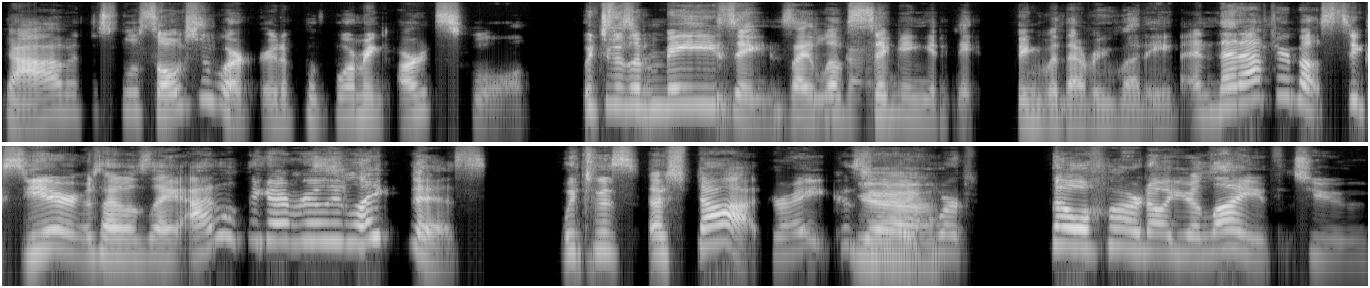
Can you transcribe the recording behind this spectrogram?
a job at the school social worker at a performing arts school, which was amazing because I love singing and dancing with everybody. And then after about six years, I was like, I don't think I really like this, which was a shock, right? Because yeah. you like work so hard all your life to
